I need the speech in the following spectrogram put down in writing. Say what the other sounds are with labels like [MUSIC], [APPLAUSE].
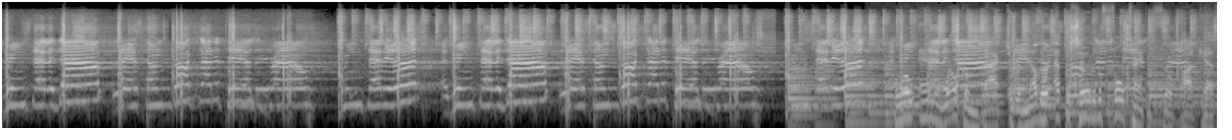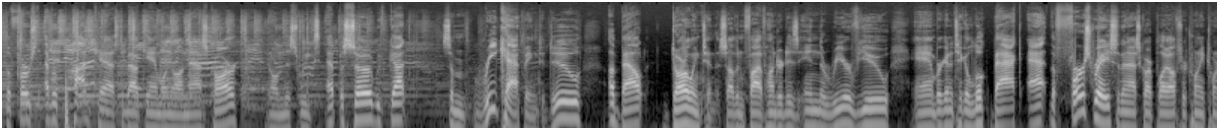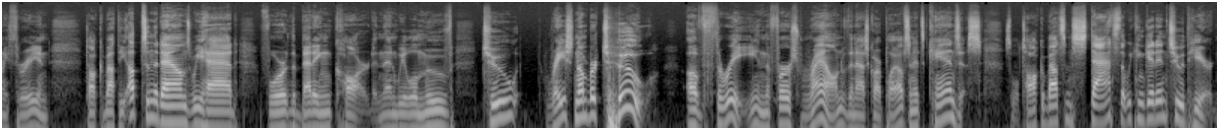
bring Sally down. Last done start, gotta tell the ground. Bring Sally up, and bring Sally down. Last done start, the ground. Bring Sally up, Hello and welcome back to another episode of the Full Tank with Phil podcast, the first ever podcast about gambling on NASCAR. And on this week's episode, we've got some recapping to do about Darlington. The Southern 500 is in the rear view, and we're going to take a look back at the first race of the NASCAR playoffs for 2023 and talk about the ups and the downs we had for the betting card. And then we will move to race number two of three in the first round of the NASCAR playoffs, and it's Kansas. So we'll talk about some stats that we can get into here.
